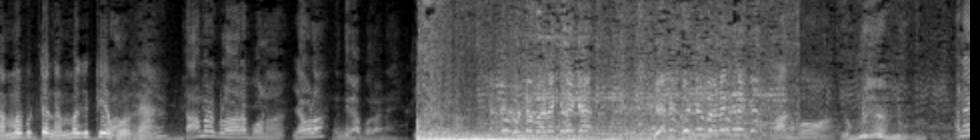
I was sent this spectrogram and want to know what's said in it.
நம்ம விட்ட நம்ம கிட்டே போடுறேன் தாமரக்குளம் வர போகணும். எவ்வளோ? நூத்தி நாற்பது ரூபாண்ணே. வாங்க போவோம். அண்ணா?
